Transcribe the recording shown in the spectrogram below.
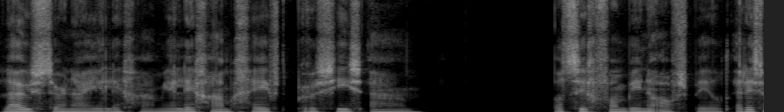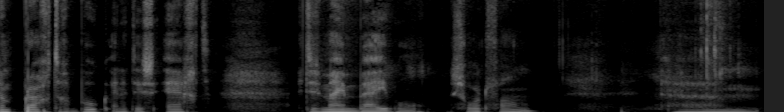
Luister naar je lichaam. Je lichaam geeft precies aan wat zich van binnen afspeelt. Er is een prachtig boek en het is echt, het is mijn bijbel, soort van. Um,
